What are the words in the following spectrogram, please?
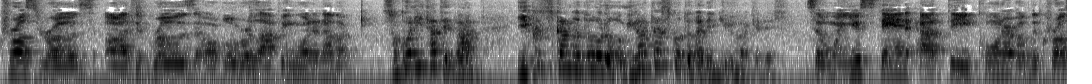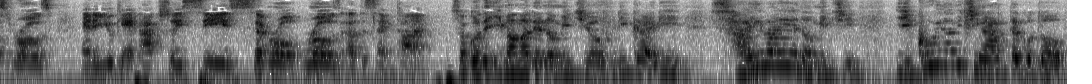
crossroads are the roads are overlapping one another. そこに立てばいくつかの道路を見渡すことができるわけです So when you stand at the corner of the crossroads and you can actually see several roads at the same time. そこで今までの道を振り返り幸いへの道憩いの道があったことを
